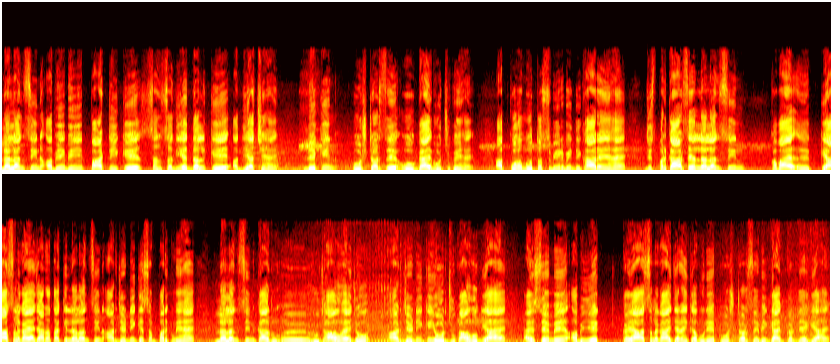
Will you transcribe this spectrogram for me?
ललन सिंह अभी भी पार्टी के संसदीय दल के अध्यक्ष हैं, लेकिन पोस्टर से वो गायब हो चुके हैं। आपको हम वो तस्वीर भी दिखा रहे हैं, जिस प्रकार से ललन सिंह कबा क्यास लगाया जा रहा था कि ललन सिंह आरजेडी के संपर्क में हैं। ललन सिंह का रुझाव है जो आरजेडी की ओर झुकाव हो गया है। ऐसे में अब ये कयास लगाए जा रहे हैं कि अब उन्हें पोस्टर से भी गायब कर दिया गया है।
